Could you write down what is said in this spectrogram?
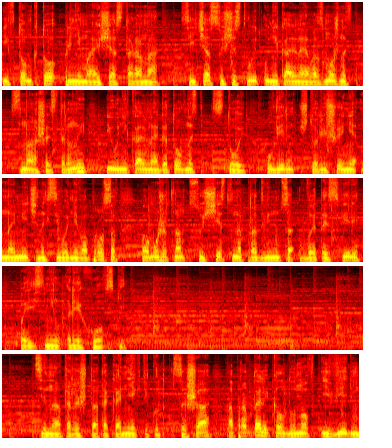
и в том, кто принимающая сторона – Сейчас существует уникальная возможность с нашей стороны и уникальная готовность с той. Уверен, что решение намеченных сегодня вопросов поможет нам существенно продвинуться в этой сфере, пояснил Реховский. Сенаторы штата Коннектикут США оправдали колдунов и ведьм,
